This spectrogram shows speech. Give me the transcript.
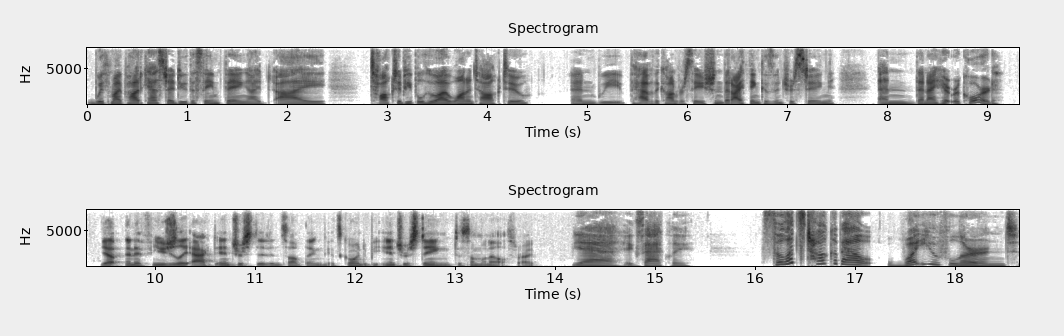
with my podcast, I do the same thing. I, I talk to people who I want to talk to, and we have the conversation that I think is interesting, and then I hit record. Yep. And if you usually act interested in something, it's going to be interesting to someone else, right? Yeah, exactly. So let's talk about what you've learned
